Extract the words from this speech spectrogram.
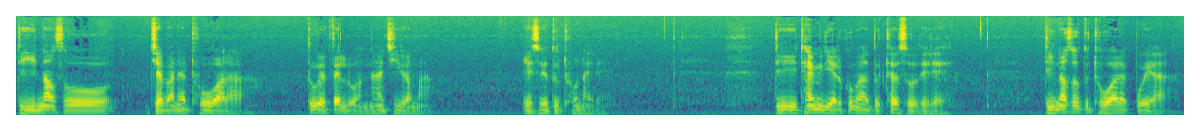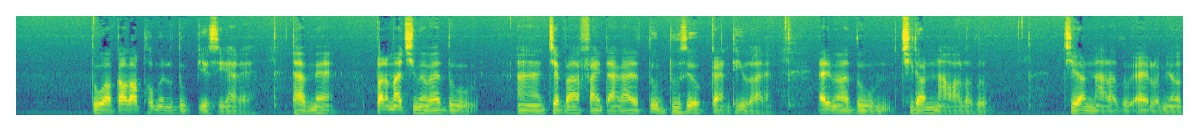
ဒီနောက်ဆို ဂျပန်နဲ့ထိုးရတာသူ့ရဲ့သက်လောငန်းချီတော့မှအေးဆွေးသူထိုးနိုင်တယ်ဒီထိုင်းမီဒီယာတစ်ခုမှသူထွက်ဆိုသေးတယ်ဒီနောက်ဆိုသူထိုးရတဲ့ပွဲကသူကကောက်ကောက်ထိုးမယ်လို့သူပြင်ဆင်ရတယ်ဒါပေမဲ့ပရမချီမှာပဲသူအမ်ဂျပန်ဖိုင်တာကသူ့ဒူးစီကိုကန်ထိသွားတယ်အဲ့ဒီမှာသူခြေတော့နာသွားလို့သူခြေတော့နာတော့သူအဲ့လိုမျိုး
